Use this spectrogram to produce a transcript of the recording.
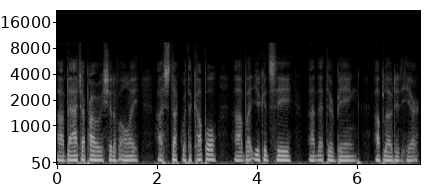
a batch. I probably should have only uh, stuck with a couple, uh, but you could see uh, that they're being uploaded here.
